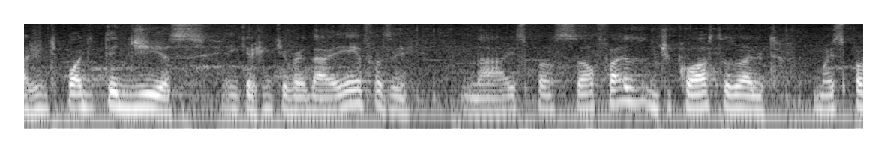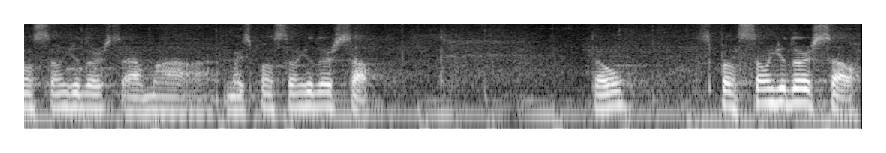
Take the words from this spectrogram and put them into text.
A gente pode ter dias em que a gente vai dar ênfase na expansão, faz de costas, olha, uma expansão de dorsal, uma, uma expansão de dorsal. Então, expansão de dorsal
